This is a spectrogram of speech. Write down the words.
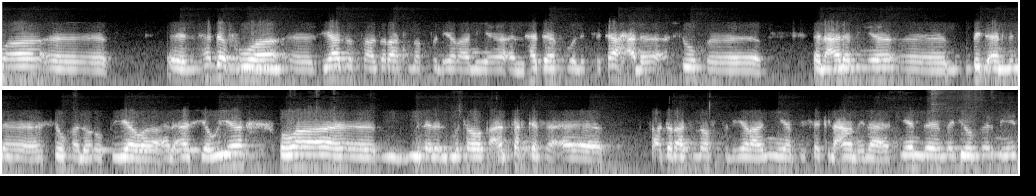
و الهدف هو زيادة صادرات النفط الإيرانية الهدف هو الانفتاح على سوق العالمية آه، بدءا من السوق الأوروبية والآسيوية ومن المتوقع أن ترتفع آه، صادرات النفط الإيرانية بشكل عام إلى 2 مليون برميل.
